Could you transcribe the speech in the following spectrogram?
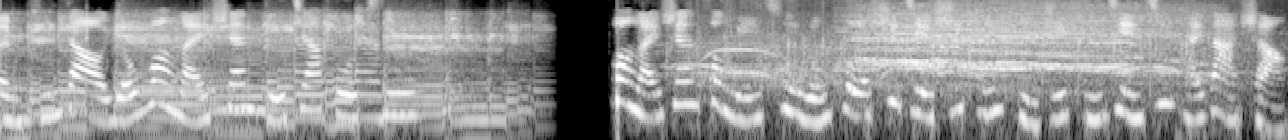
本频道由望来山独家播出。望来山凤梨醋荣获世界食品品质评鉴金牌大赏。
